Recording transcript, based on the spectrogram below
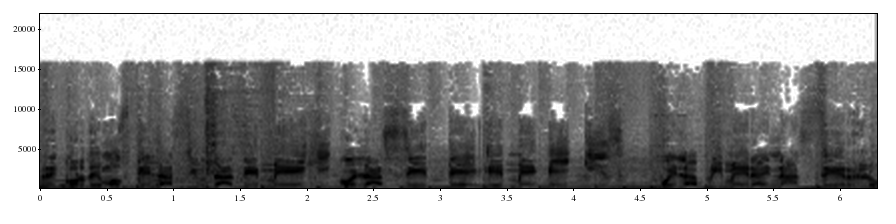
Recordemos que la Ciudad de México, la CTMX, fue la primera en hacerlo.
